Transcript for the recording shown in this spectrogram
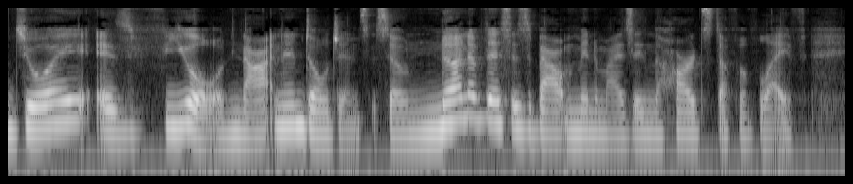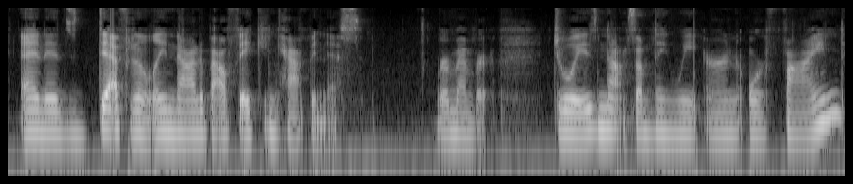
Joy is fuel, not an indulgence. So, none of this is about minimizing the hard stuff of life, and it's definitely not about faking happiness. Remember, joy is not something we earn or find,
